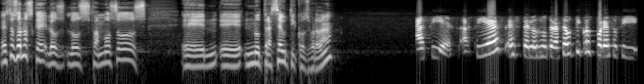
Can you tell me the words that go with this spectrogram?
Estos son los que los, los famosos eh, eh, nutracéuticos, ¿verdad? Así es, así es. Este, los nutracéuticos, por eso si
